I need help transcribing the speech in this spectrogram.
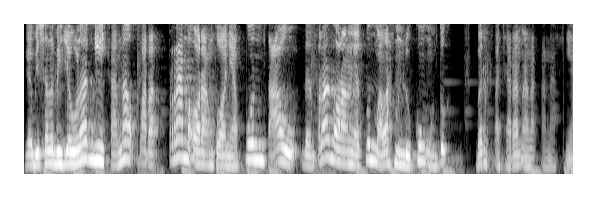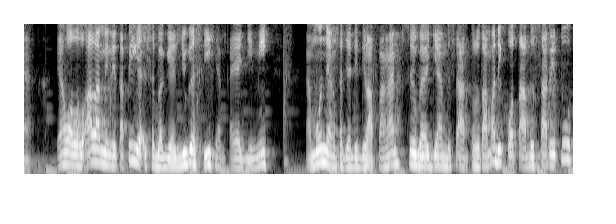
nggak bisa lebih jauh lagi karena para peran orang tuanya pun tahu dan peran orangnya pun malah mendukung untuk berpacaran anak-anaknya. Ya walau alam ini tapi nggak sebagian juga sih yang kayak gini. Namun yang terjadi di lapangan sebagian besar, terutama di kota besar itu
